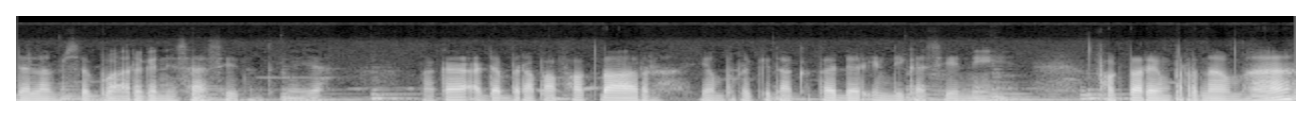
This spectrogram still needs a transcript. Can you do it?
dalam sebuah organisasi tentunya ya. Maka ada beberapa faktor yang perlu kita ketahui dari indikasi ini. Faktor yang pertama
